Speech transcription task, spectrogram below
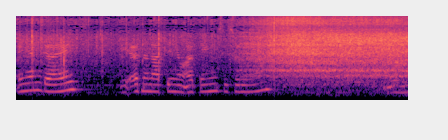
Ayan guys. I-add na natin yung ating seasoning. Ayan.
